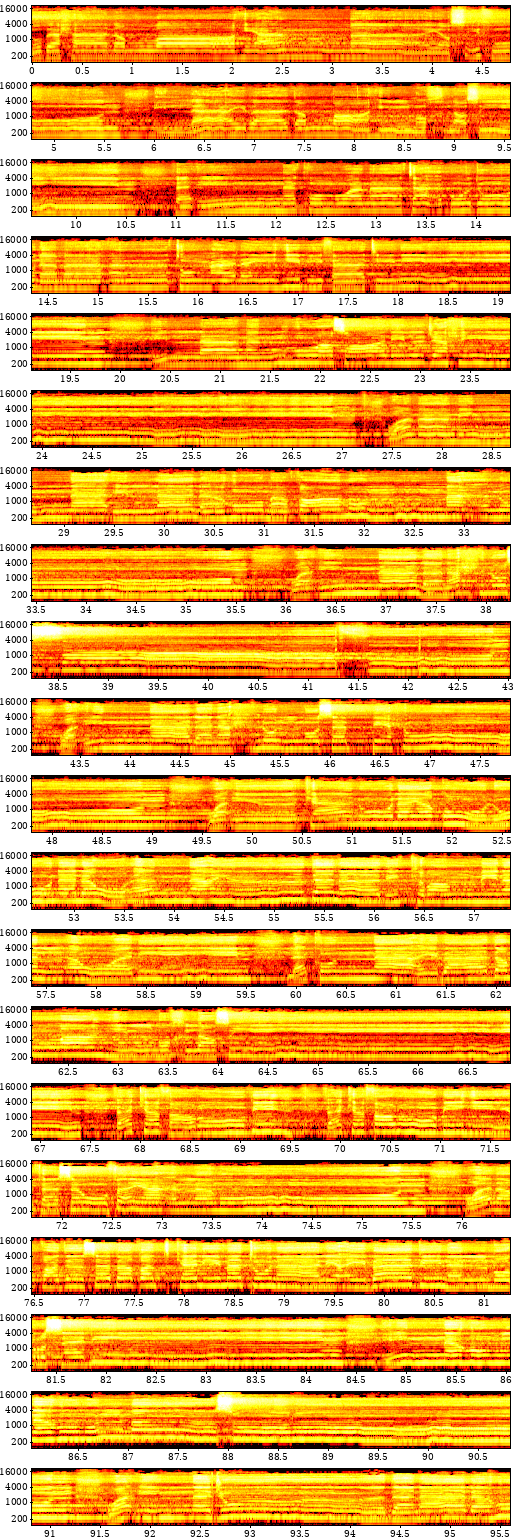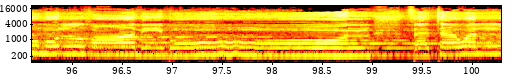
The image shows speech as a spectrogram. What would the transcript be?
سبحان الله عما يصفون إلا عباد الله المخلصين. فإنكم وما تعبدون ما أنتم عليه بفاتنين إلا من هو صال الجحيم. المسبحون وإن كانوا ليقولون لو أن عندنا ذكرا من الأولين لكنا عباد الله المخلصين. فكفروا به فكفروا به فسوف يعلمون. ولقد سبقت كلمتنا لعبادنا المرسلين. إنهم لهم المنصورون. وإن جندنا لهم الغالبون. فتول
